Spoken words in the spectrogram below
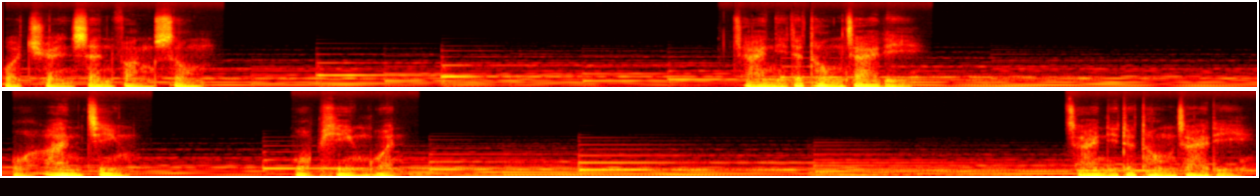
我全身放松。在你的同在里，我安静，我平稳。在你的同在里，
